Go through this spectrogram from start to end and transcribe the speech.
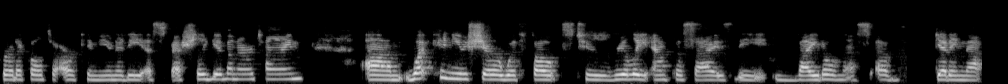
critical to our community, especially given our time. Um, what can you share with folks to really emphasize the vitalness of getting that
